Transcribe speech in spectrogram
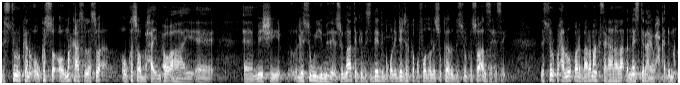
dastuurkana uu ka soo markaas la soo ka soo baxay muxuu ahaay meeshii laysugu yimiday isumaatanka sideedii boqol iyo jajarka qofood oo laysu keeno dastuurka soo ansixisay. Dastuurka waxaa lagu qoray baarlamaanka sagaalaada dhammaystiraayo wax ka dhiman.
